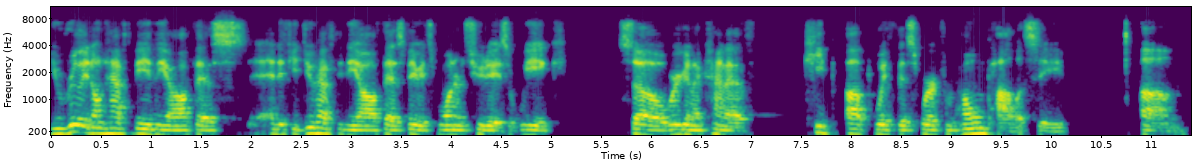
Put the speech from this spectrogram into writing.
you really don't have to be in the office. And if you do have to be in the office, maybe it's one or two days a week. So we're going to kind of keep up with this work from home policy. Um,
